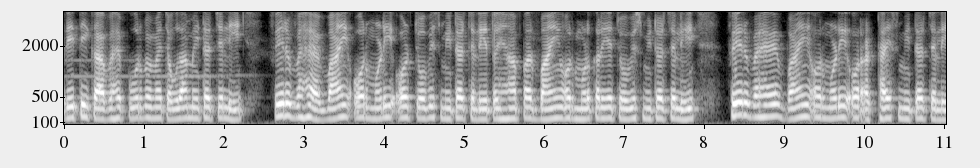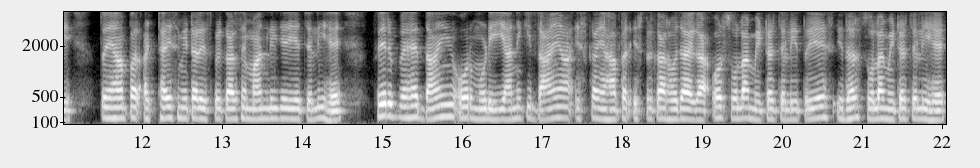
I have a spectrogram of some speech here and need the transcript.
प्रीति का, वह पूर्व में चौदह मीटर चली। फिर वह बाई और मुड़ी और चौबीस मीटर चली। तो यहाँ पर बाई और मुड़कर ये चौबीस मीटर चली। फिर वह बाई और मुड़ी और अट्ठाईस मीटर चली। तो यहाँ पर अट्ठाईस मीटर इस प्रकार से मान लीजिए ये चली है। फिर वह दाएँ और मुड़ी, यानी कि दायां इसका यहाँ पर इस प्रकार हो जाएगा और 16 मीटर चली। तो ये इधर 16 मीटर चली है।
